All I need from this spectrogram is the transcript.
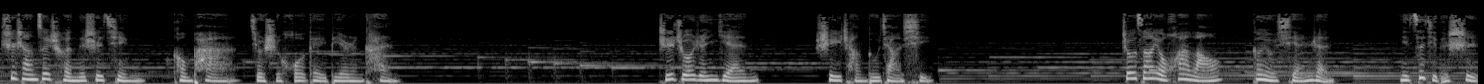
世上最蠢的事情。恐怕就是活给别人看。执着人言，是一场独角戏。周遭有话痨，更有闲人，你自己的事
